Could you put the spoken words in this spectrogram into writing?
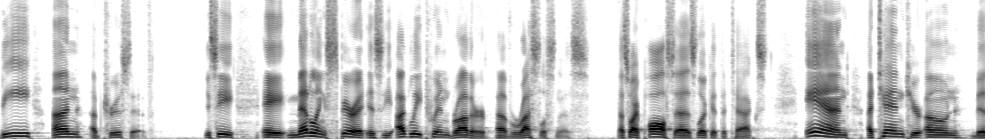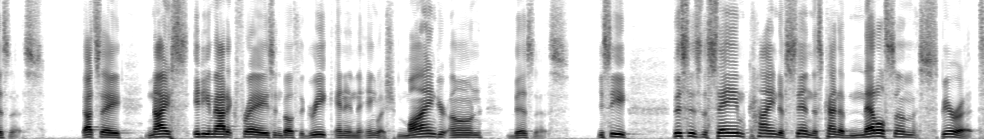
be unobtrusive. You see, a meddling spirit is the ugly twin brother of restlessness. That's why Paul says, look at the text, and attend to your own business. That's a nice idiomatic phrase in both the Greek and in the English. Mind your own business. You see, this is the same kind of sin, this kind of meddlesome spirit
